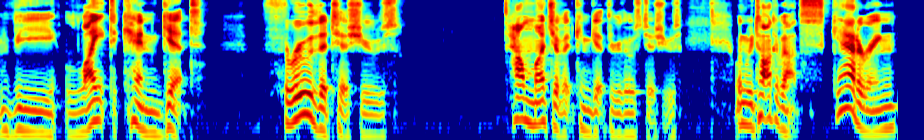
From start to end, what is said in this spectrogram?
the light can get through the tissues how much of it can get through those tissues. When we talk about scattering,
